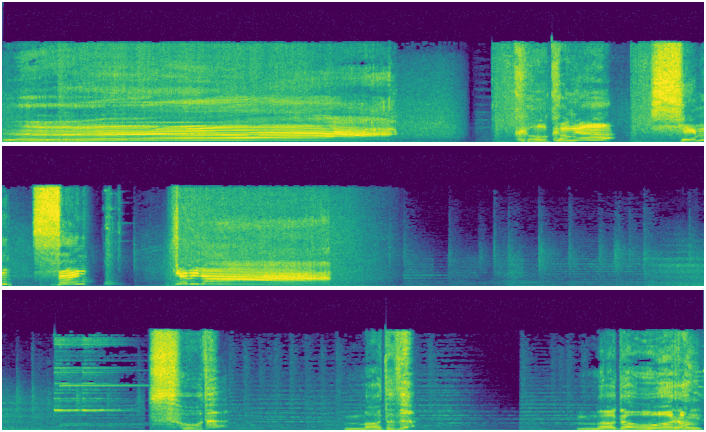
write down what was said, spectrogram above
うーここが新選組だ。そうだ。まだだ。まだ終わらん。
